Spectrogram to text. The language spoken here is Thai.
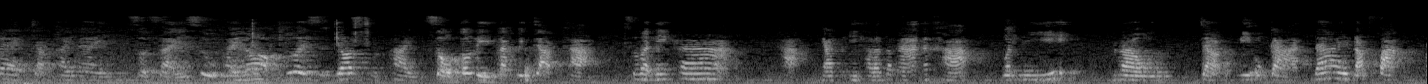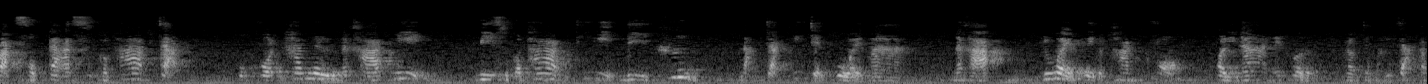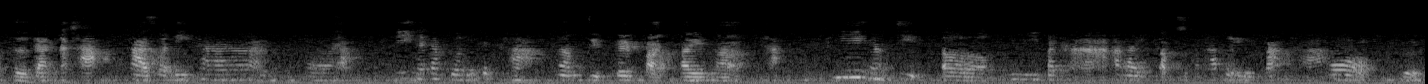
แรงจากภายในสดใสสู่ภายนอกด้วยสุดยอดสมุนไพรโสมเกาหลีตักปิจับค่ะ สวัสดีค่ะ ค่ะงานมีคารัตนะนะคะ วันนี้เราจะมีโอกาสได้รับฟังประสบการณ์สุขภาพจากบุคคลท่านหนึ่งนะคะที่มีสุขภาพที่ดีขึ้น หลังจากที่เจ็บป่วยมานะคะ ด้วยผลิตภัณฑ์ของพอลิน่าเน็ตเวิร์ เราจะมารู้จักกับเธอกันนะคะ ค่ะ สวัสดีค่ะค่ะพี่แนะนำตัวนิดนึงค่ะนำจิตเป็นปากไทยค่ะค่ะพี่นำจิตเอ่อมีปัญหาอะไรกับสุขภาพตัวเองบ้างคะก็เกิด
